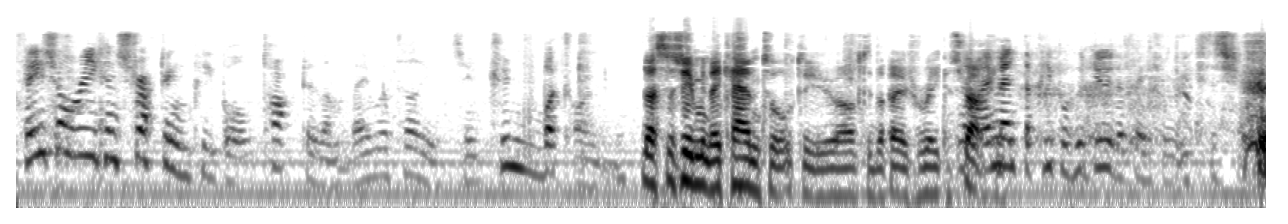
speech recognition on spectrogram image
Facial reconstructing people, talk to them. They will tell you it's a chin button. That's assuming they can talk to you after the facial No, reconstruction. I meant the people who do the facial reconstruction.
